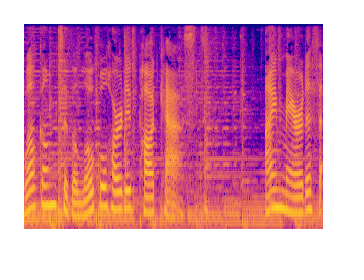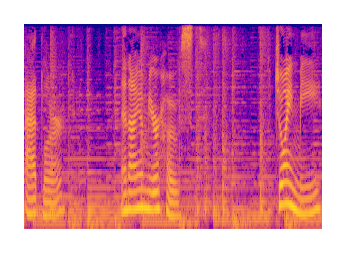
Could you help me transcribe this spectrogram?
Welcome to the Local Hearted Podcast. I'm Meredith Adler, and I am your host. Join me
